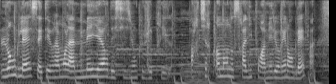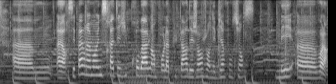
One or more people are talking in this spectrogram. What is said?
l'anglais, ça a été vraiment la meilleure décision que j'ai prise partir un an en Australie pour améliorer l'anglais. Euh, alors c'est pas vraiment une stratégie probable hein, pour la plupart des gens, j'en ai bien conscience. Mais euh, voilà,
